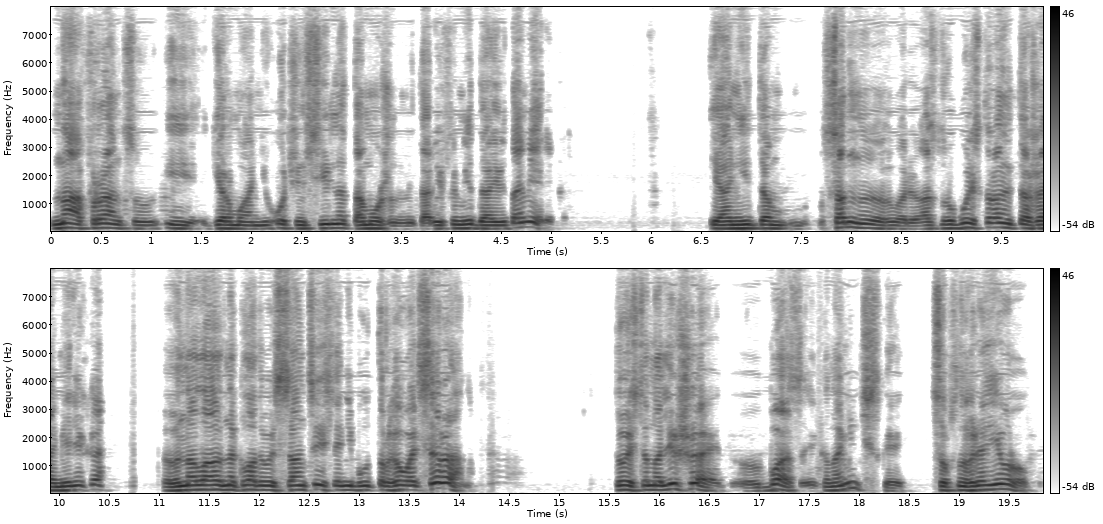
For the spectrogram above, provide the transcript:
на Францию и Германию очень сильно таможенными тарифами давит Америка. И они там, с одной говорю, а с другой стороны, та же Америка э, накладывает санкции, если они будут торговать с Ираном. То есть она лишает э, базы экономической, собственно говоря, Европы.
